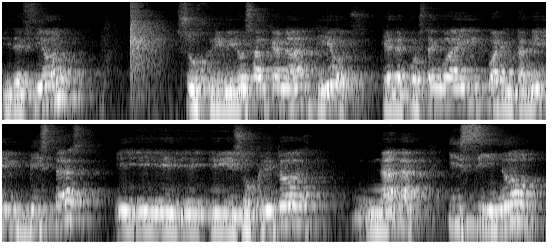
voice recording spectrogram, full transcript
dirección. Suscribiros al canal, tíos, que después tengo ahí 40.000 vistas y suscritos, nada. Y si no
